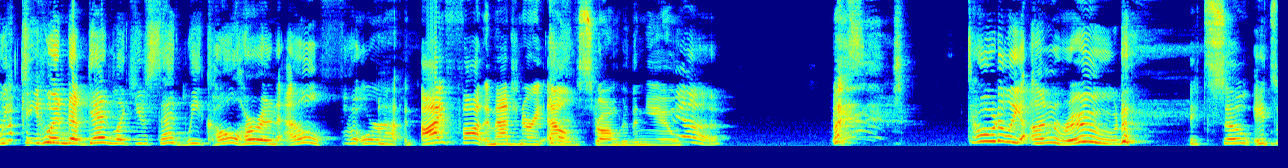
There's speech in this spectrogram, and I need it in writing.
we and again, like you said, we call her an elf or Uh, I fought imaginary elves stronger than you. yeah. totally unrude. It's so it's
